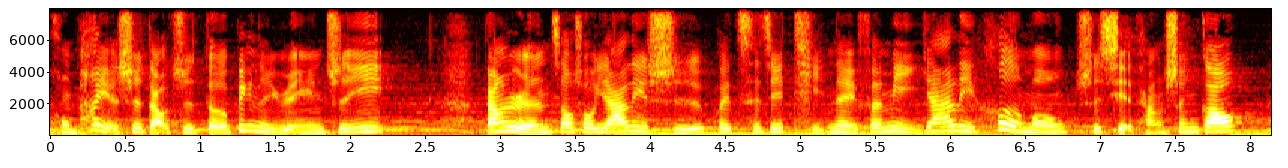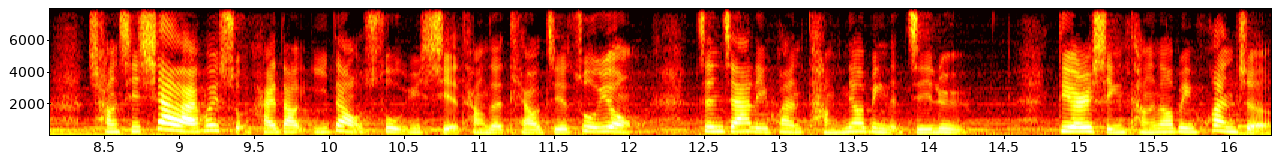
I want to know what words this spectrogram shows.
恐怕也是导致得病的原因之一。当人遭受压力时，会刺激体内分泌压力荷尔蒙，使血糖升高。长期下来，会损害到胰岛素与血糖的调节作用，增加罹患糖尿病的几率。第二型糖尿病患者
